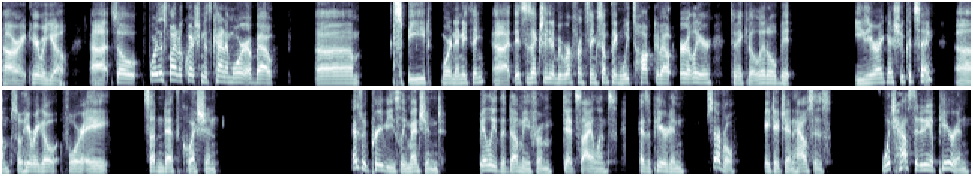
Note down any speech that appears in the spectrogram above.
All right, here we go. Uh, so for this final question, it's kind of more about um, speed more than anything. Uh, this is actually going to be referencing something we talked about earlier to make it a little bit easier, I guess you could say. Um, so here we go for a sudden death question. As we previously mentioned, Billy the Dummy from Dead Silence has appeared in several HHN houses. Which house did he appear in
